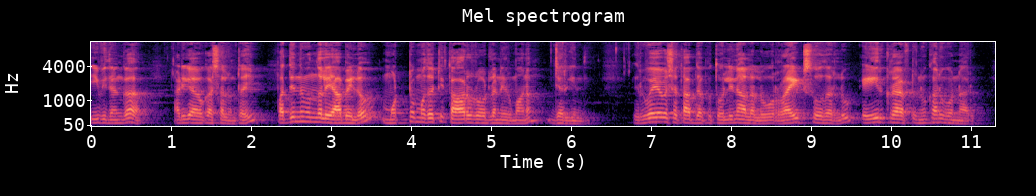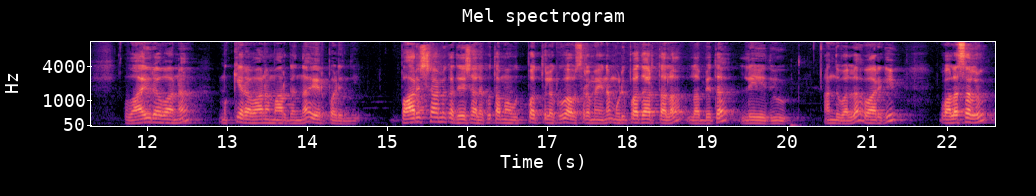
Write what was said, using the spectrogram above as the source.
ఈ విధంగా అడిగే అవకాశాలు ఉంటాయి పద్దెనిమిది వందల యాభైలో మొట్టమొదటి తారు రోడ్ల నిర్మాణం జరిగింది. ఇరవయవ శతాబ్దపు తొలినాలలో రైట్ సోదరులు ఎయిర్ క్రాఫ్ట్ను కనుగొన్నారు. వాయు రవాణా ముఖ్య రవాణా మార్గంగా ఏర్పడింది. పారిశ్రామిక దేశాలకు తమ ఉత్పత్తులకు అవసరమైన ముడి పదార్థాల లభ్యత లేదు. అందువల్ల వారికి వలసలు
